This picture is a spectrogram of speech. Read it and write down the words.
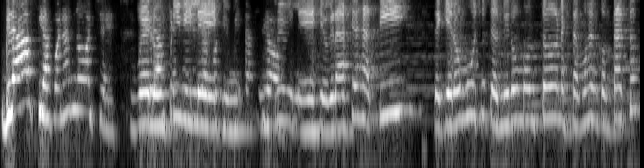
Gracias, buenas noches. Bueno, un privilegio, un privilegio. Gracias a ti, te quiero mucho, te admiro un montón, estamos en contacto.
